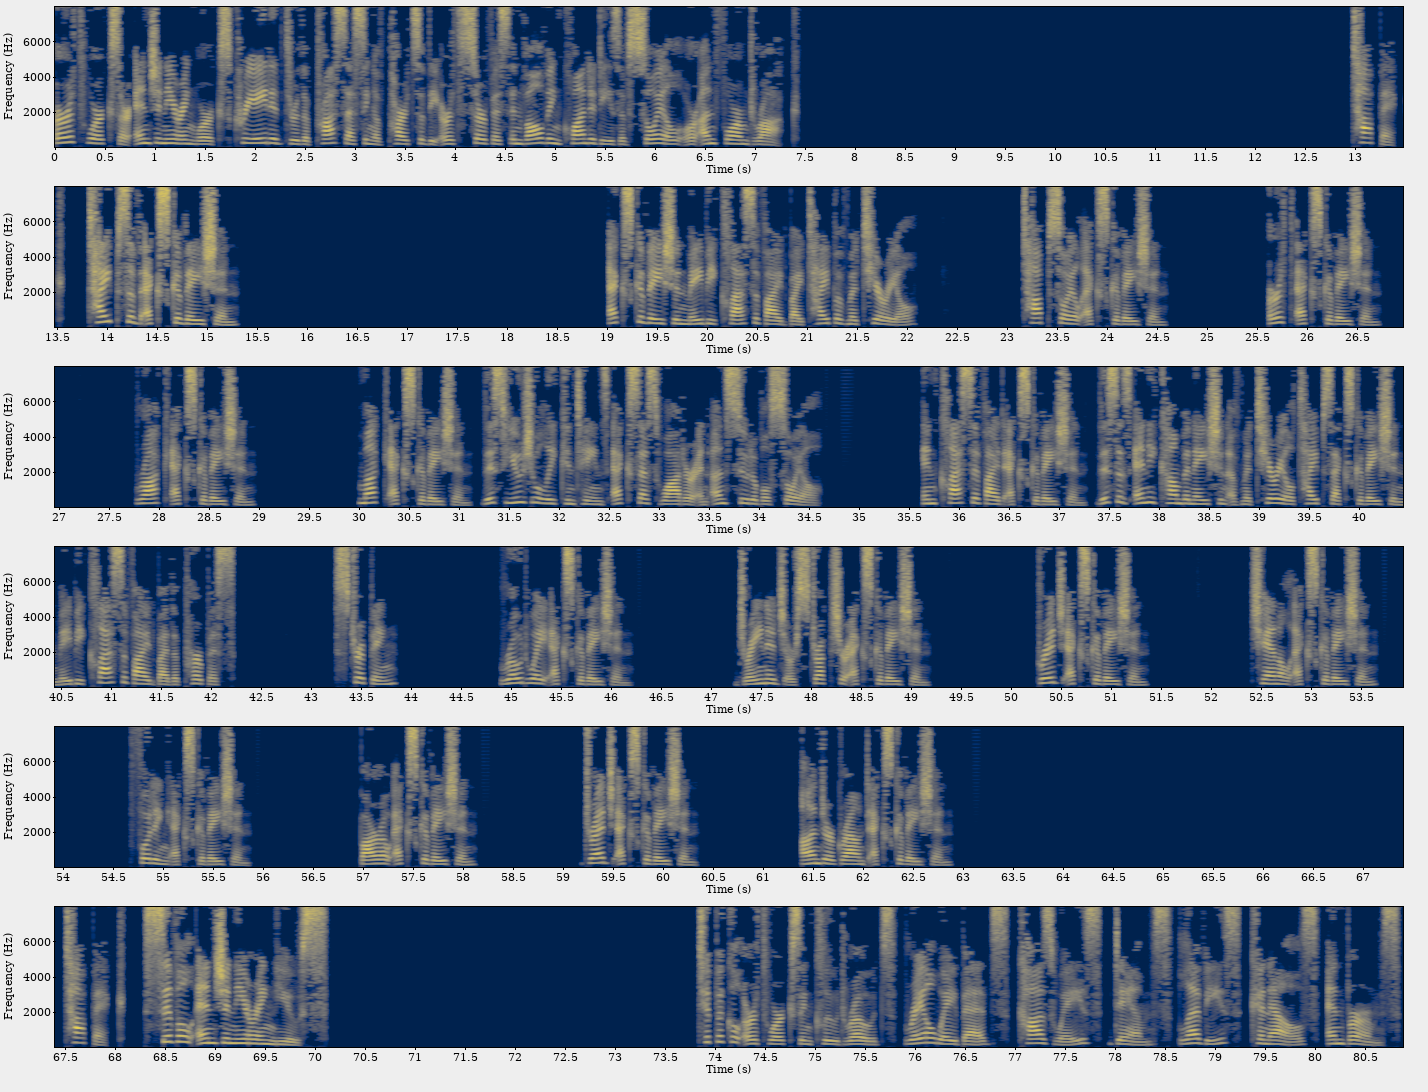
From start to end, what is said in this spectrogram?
Earthworks are engineering works created through the processing of parts of the Earth's surface involving quantities of soil or unformed rock. Topic. Types of excavation Excavation may be classified by type of material Topsoil excavation Earth excavation Rock excavation Muck excavation, this usually contains excess water and unsuitable soil. Unclassified excavation, this is any combination of material types excavation may be classified by the purpose Stripping Roadway excavation Drainage or structure excavation Bridge excavation Channel excavation Footing excavation Borrow excavation Dredge excavation Underground excavation Topic. Civil engineering use Typical earthworks include roads, railway beds, causeways, dams, levees, canals, and berms.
